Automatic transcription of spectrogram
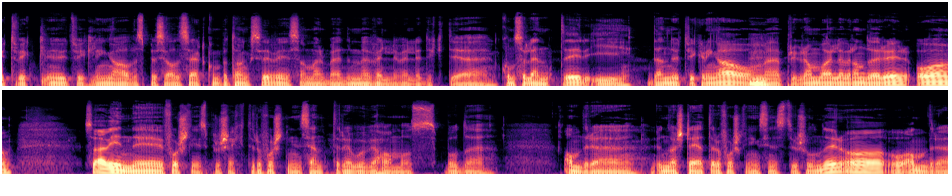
utvikling, utvikling, av spesialisert kompetanse. Vi samarbeider med veldig veldig dyktige konsulenter i den utviklinga, og mm. med programvareleverandører. Og så er vi inne i forskningsprosjekter og forskningssentre hvor vi har med oss både andre universiteter og forskningsinstitusjoner og, og andre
